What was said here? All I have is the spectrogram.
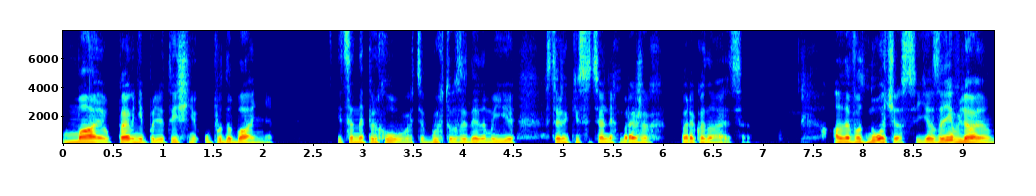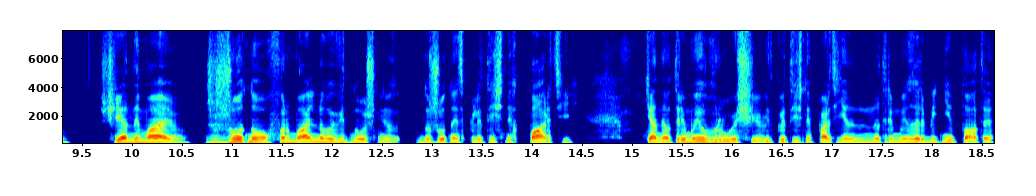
маю певні політичні уподобання. І це не приховується. Будь-хто зайде на мої сторінки в соціальних мережах, переконається. Але водночас я заявляю, що я не маю жодного формального відношення до жодної з політичних партій. Я не отримую гроші від політичних партій, я не отримую заробітні плати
